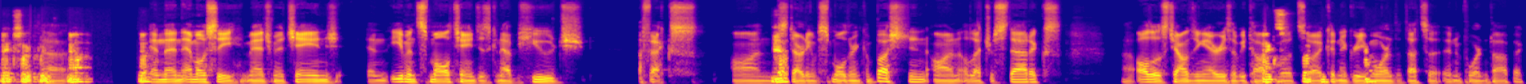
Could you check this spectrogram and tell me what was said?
Exactly. Uh, yeah. Yeah. And then MOC, management change, and even small changes can have huge effects on yeah. starting of smoldering combustion, on electrostatics, uh, all those challenging areas that we talked Thanks. about. So I couldn't agree more that that's a, an important topic.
